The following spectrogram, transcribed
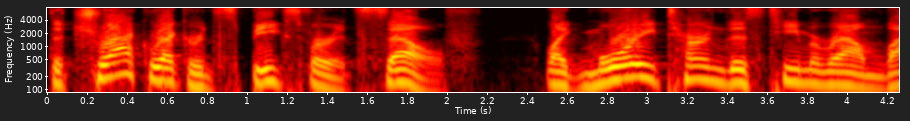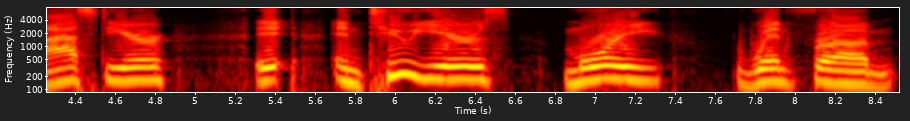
the track record speaks for itself. Like Morey turned this team around last year. It, in two years, Morey went from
